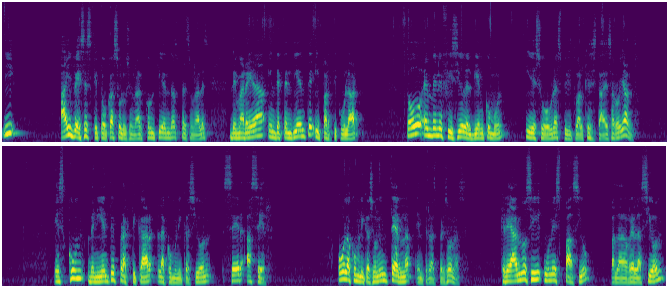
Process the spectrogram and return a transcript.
Y hay veces que toca solucionar contiendas personales de manera independiente y particular, todo en beneficio del bien común y de su obra espiritual que se está desarrollando. Es conveniente practicar la comunicación ser a ser o la comunicación interna entre las personas, creando así un espacio para la relación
